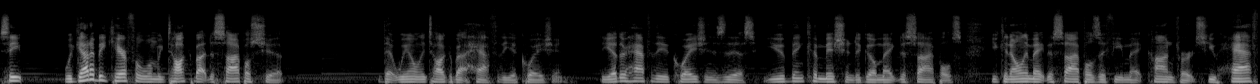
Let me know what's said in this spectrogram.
See, we got to be careful when we talk about discipleship that we only talk about half of the equation. The other half of the equation is this you've been commissioned to go make disciples. You can only make disciples if you make converts. You have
